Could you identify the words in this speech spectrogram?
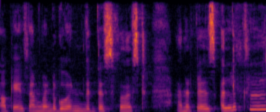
Okay so I'm going to go in with this first. And it is a little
